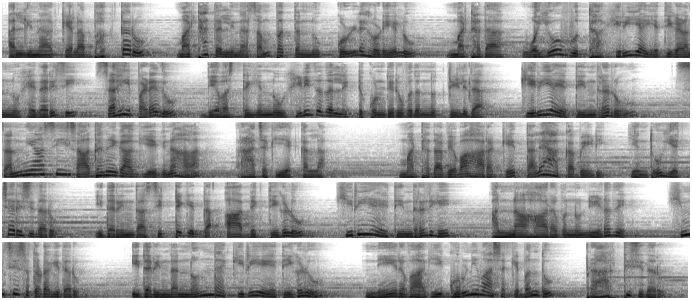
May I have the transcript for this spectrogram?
ಅಲ್ಲಿನ ಕೆಲ ಭಕ್ತರು ಮಠದಲ್ಲಿನ ಸಂಪತ್ತನ್ನು ಕೊಳ್ಳೆ ಹೊಡೆಯಲು ಮಠದ ವಯೋವೃದ್ಧ ಹಿರಿಯ ಯತಿಗಳನ್ನು ಹೆದರಿಸಿ ಸಹಿ ಪಡೆದು ವ್ಯವಸ್ಥೆಯನ್ನು ಹಿಡಿತದಲ್ಲಿಟ್ಟುಕೊಂಡಿರುವುದನ್ನು ತಿಳಿದ ಕಿರಿಯ ಯತೀಂದ್ರರು ಸನ್ಯಾಸಿ ಸಾಧನೆಗಾಗಿಯೇ ವಿನಃ ರಾಜಕೀಯಕ್ಕಲ್ಲ ಮಠದ ವ್ಯವಹಾರಕ್ಕೆ ತಲೆ ಹಾಕಬೇಡಿ ಎಂದು ಎಚ್ಚರಿಸಿದರು. ಇದರಿಂದ ಸಿಟ್ಟಿಗೆದ್ದ ಆ ವ್ಯಕ್ತಿಗಳು ಕಿರಿಯ ಯತೀಂದ್ರರಿಗೆ ಅನ್ನಾಹಾರವನ್ನು ನೀಡದೆ ಹಿಂಸಿಸತೊಡಗಿದರು. ಇದರಿಂದ ನೊಂದ ಕಿರಿಯ ಯತಿಗಳು ನೇರವಾಗಿ ಗುರುನಿವಾಸಕ್ಕೆ ಬಂದು ಪ್ರಾರ್ಥಿಸಿದರು.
